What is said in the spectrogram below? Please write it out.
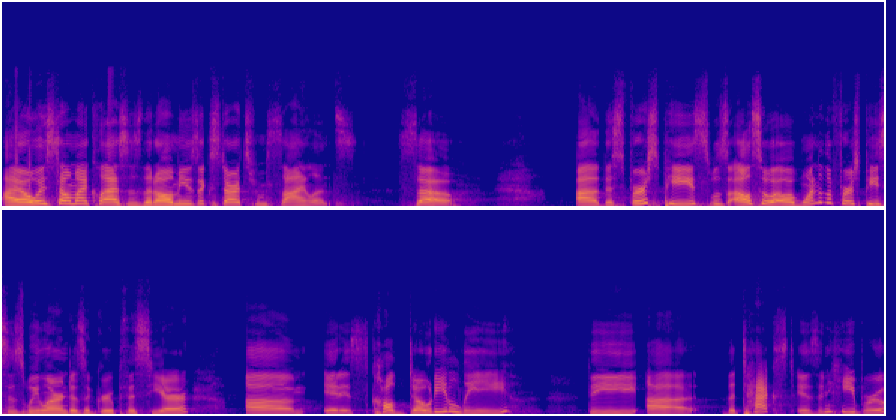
I always tell my classes that all music starts from silence. So, uh, this first piece was also uh, one of the first pieces we learned as a group this year. Um, it is called Dodi Li. The, uh, the text is in Hebrew.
